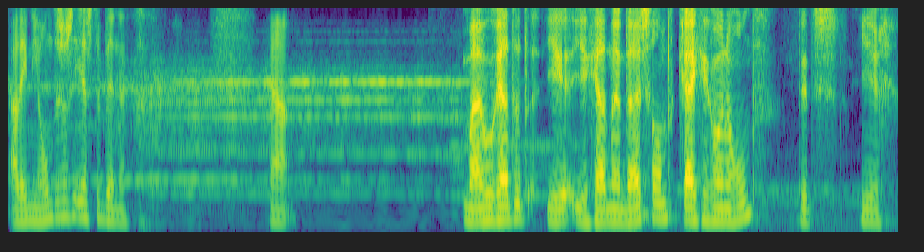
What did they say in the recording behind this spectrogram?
Alleen die hond is als eerste binnen. Ja. Maar hoe gaat het? Je, je gaat naar Duitsland, krijg je gewoon een hond? Dit is hier.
